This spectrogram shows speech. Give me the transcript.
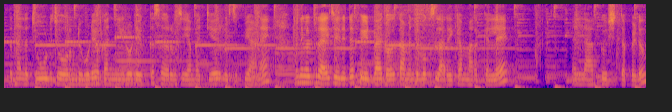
അപ്പം നല്ല ചൂട് ചോറിന്റെ കൂടെയോ കഞ്ഞിയിലൂടെയോ ഒക്കെ സെർവ് ചെയ്യാൻ പറ്റിയ ഒരു റെസിപ്പിയാണ് അപ്പോൾ നിങ്ങൾ ട്രൈ ചെയ്തിട്ട് ഫീഡ്ബാക്ക് ഫീഡ്ബാക്കൊക്കെ കമന്റ് ബോക്സിൽ അറിയിക്കാൻ മറക്കല്ലേ? എല്ലാവർക്കും ഇഷ്ടപ്പെടും.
